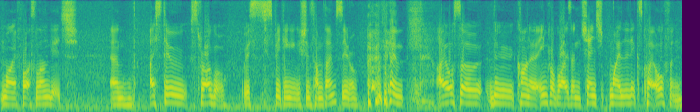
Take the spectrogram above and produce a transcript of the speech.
my first language, and I still struggle with speaking English sometimes. You know, then I also do kind of improvise and change my lyrics quite often.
